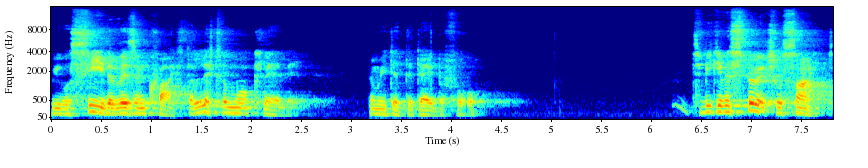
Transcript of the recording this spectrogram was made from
we will see the risen Christ a little more clearly than we did the day before. To be given spiritual sight,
